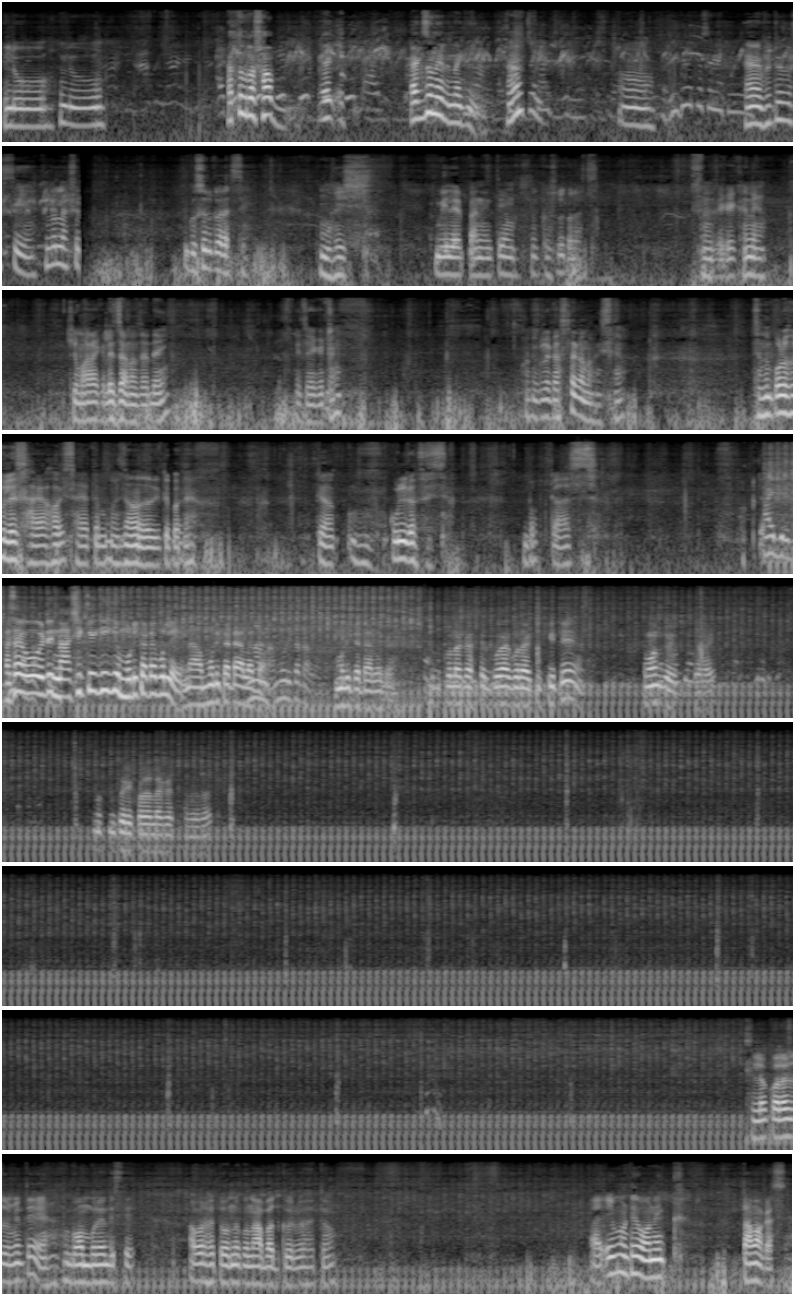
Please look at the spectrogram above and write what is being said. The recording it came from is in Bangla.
হ্যালো হ্যালো এতগুলো সব এক- একজনের নাকি? হ্যাঁ? হ্যাঁ ভিডিও করছি। সুন্দর লাগছে। গোসল করাচ্ছে। মহিষ বিলের পানিতে গোসল করাচ্ছে। এখানে কে মারা গেলে জানাজা দেয়। এই জায়গাটা। অনেকগুলো গাছ লাগানো হয়েছে। যেন বড় হলে ছায়া হয়, ছায়াতে মানুষ জানাজা দিতে পারে। কুল গাছ হয়েছে। বট গাছ। আচ্ছা ও এটি নাসিকে কি কি মুড়ি কাটা বলে? না মুড়ি কাটা আলাদা? মুড়ি কাটা আলাদা। মুড়ি কাটা আলাদা। কলা গাছের গোড়া গোড়া একটু কেটে সমান করে দিতে হয়। নতুন করে কলা লাগাতে হবে ছিল কলের জমিতে, গম বুনে দিছে। আবার হয়তো অন্য কোনো আবাদ করবে হয়তো। আর এই মাঠে অনেক তামাক আছে।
